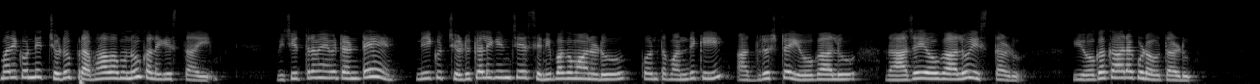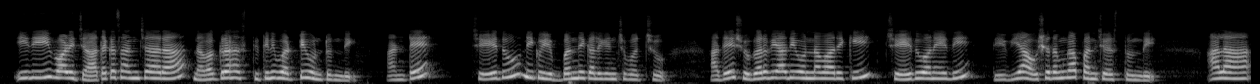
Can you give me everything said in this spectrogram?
మరికొన్ని చెడు ప్రభావమును కలిగిస్తాయి. విచిత్రం ఏమిటంటే నీకు చెడు కలిగించే శని భగవానుడు కొంతమందికి అదృష్ట యోగాలు రాజయోగాలు ఇస్తాడు. యోగకారకుడవుతాడు. ఇది వాడి జాతక సంచార నవగ్రహ స్థితిని బట్టి ఉంటుంది. అంటే చేదు నీకు ఇబ్బంది కలిగించవచ్చు. అదే షుగర్ వ్యాధి ఉన్నవారికి చేదు అనేది దివ్య ఔషధంగా పనిచేస్తుంది. అలా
